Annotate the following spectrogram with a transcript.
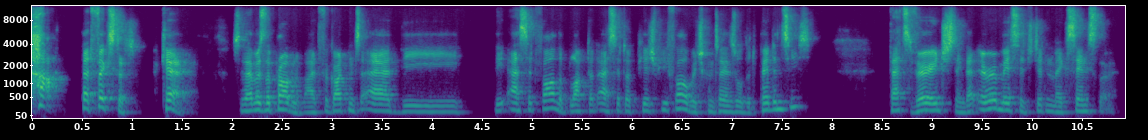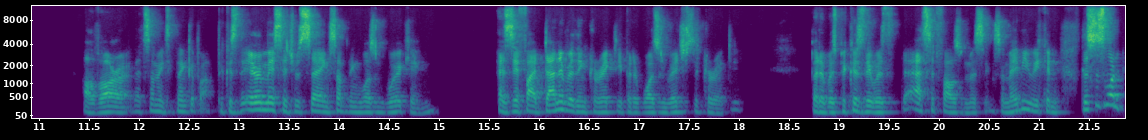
Ha! That fixed it. Okay. So that was the problem. I'd forgotten to add the, the asset file, the block.asset.php file, which contains all the dependencies. That's very interesting. That error message didn't make sense though. Alvaro, that's something to think about because the error message was saying something wasn't working as if I'd done everything correctly, but it wasn't registered correctly. But it was because there was the asset files were missing. So maybe we can, this is one,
